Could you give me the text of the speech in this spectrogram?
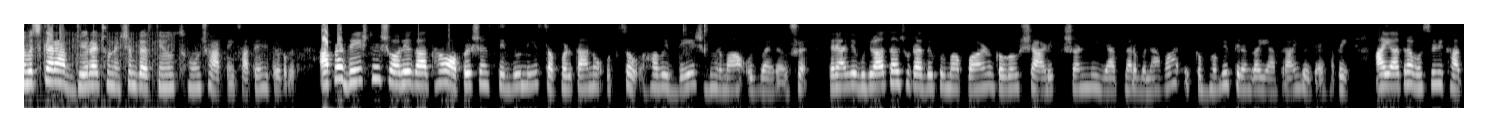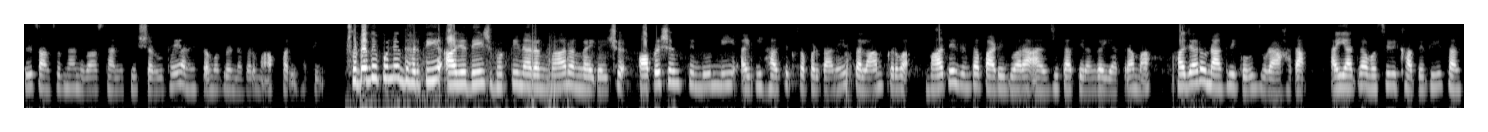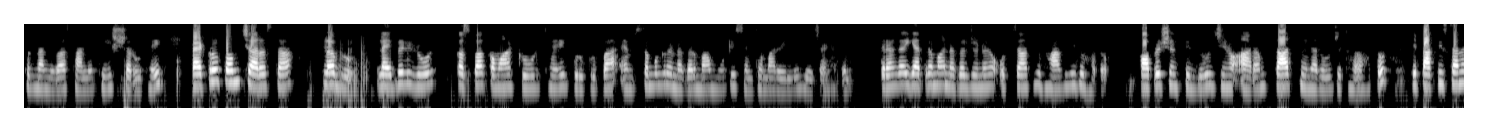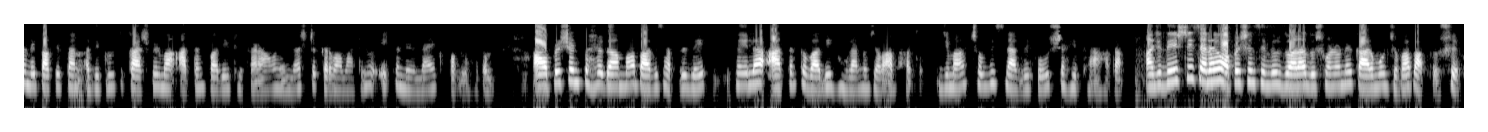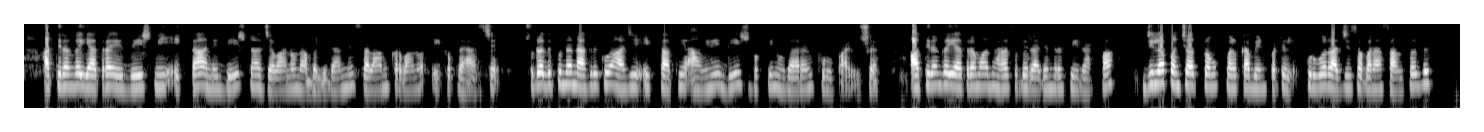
નમસ્કાર, આપ જોઈ રહ્યા છો નેશન પ્લસ ન્યૂઝ. હું છું આપની સાથે હેતલ ભગત. આપણા દેશની શૌર્ય ગાથા ઓપરેશન સિંધુની સફળતાનો ઉત્સવ હવે દેશભરમાં ઉજવાઈ રહ્યો છે. ત્યારે આજે ગુજરાતના છોટાઉદેપુરમાં પણ ગૌરવશાળી ક્ષણને યાદગાર બનાવવા એક ભવ્ય તિરંગા યાત્રા યોજાઈ હતી. આ યાત્રા વસરી ખાતે સાંસદના નિવાસ સ્થાનેથી શરૂ થઈ અને સમગ્ર નગરમાં ફરી હતી. છોટાઉદેપુરની ધરતી આજે દેશભક્તિના રંગમાં રંગાઈ ગઈ છે. ઓપરેશન સિંદૂરની ઐતિહાસિક સફળતાને સલામ કરવા ભારતીય જનતા પાર્ટી દ્વારા આયોજિત આ તિરંગા યાત્રામાં હજારો નાગરિકો જોડાયા હતા. આ યાત્રા વસઈડી ખાતેથી સાંસદના નિવાસ સ્થાનેથી શરૂ થઈ પેટ્રોલ પંપ ચાર રસ્તા, club road, library road, Kasba Kamat road થઈ ગુરુકૃપા એમ સમગ્ર નગરમાં મોટી સંખ્યામાં રેલી યોજાઈ હતી. તિરંગા યાત્રામાં નગરજનોએ ઉત્સાહથી ભાગ લીધો હતો. ઓપરેશન સિંદૂર જેનો આરંભ સાત મેના રોજ થયો હતો, તે પાકિસ્તાન અને પાકિસ્તાન અધિકૃત કાશ્મીરમાં આતંકવાદી ઠેકાણાઓને નષ્ટ કરવા માટેનું એક નિર્ણાયક પગલું હતું. આ ઓપરેશન પહેલગામમાં બાવીસ એપ્રિલે થયેલા આતંકવાદી હુમલાનો જવાબ હતો, જેમાં છવ્વીસ નાગરિકો શહીદ થયા હતા. આજે દેશની સેનાએ ઓપરેશન સિંદૂર દ્વારા દુશ્મનોને કારમો જવાબ આપ્યો છે. આ તિરંગા યાત્રા એ દેશની એકતા અને દેશના જવાનોના બલિદાનને સલામ કરવાનો એક પ્રયાસ છે. છોટાઉદેપુરના નાગરિકોએ આજે એક સાથે આવીને દેશભક્તિનું ઉદાહરણ પૂરું પાડ્યું છે. આ તિરંગા યાત્રામાં ધારાસભ્ય રાજેન્દ્રસિંહ રાઠવા, જિલ્લા પંચાયત પ્રમુખ મલકાબેન પટેલ, પૂર્વ રાજ્યસભાના સાંસદ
